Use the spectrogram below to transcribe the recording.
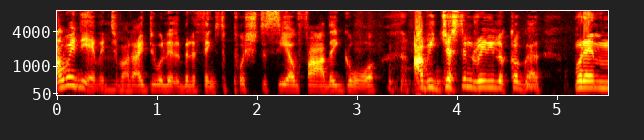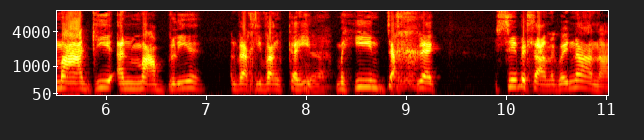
A wedi hefyd, mm. I do a little bit of things to push to see how far they go. a fi just yn really look o gweld bod e magu yn mablu yn ferch ifanc a hi. Yeah. Mae hi'n dechrau sefyll lan a gweud, na, na,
